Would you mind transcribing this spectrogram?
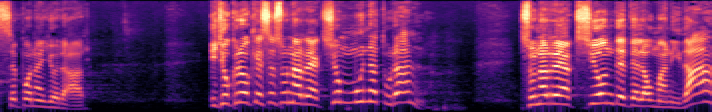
se pone a llorar. Y yo creo que esa es una reacción muy natural. Es una reacción desde la humanidad.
